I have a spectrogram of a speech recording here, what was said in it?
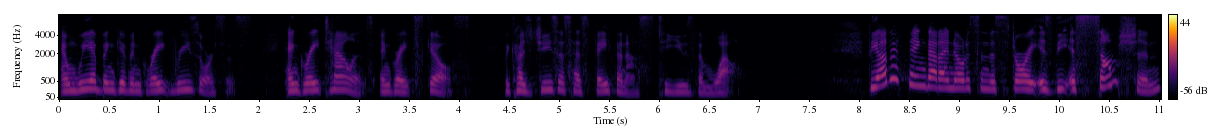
and we have been given great resources and great talents and great skills because Jesus has faith in us to use them well. The other thing that I notice in this story is the assumption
